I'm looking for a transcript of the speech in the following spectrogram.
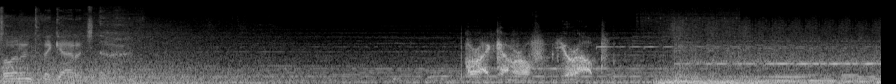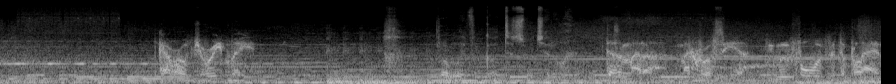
Pulling into the garage now. All right, Kamarov, you're up. Kamarov, do you read me? Probably forgot to switch it on. Doesn't matter. Makarov's here. We move forward with the plan.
